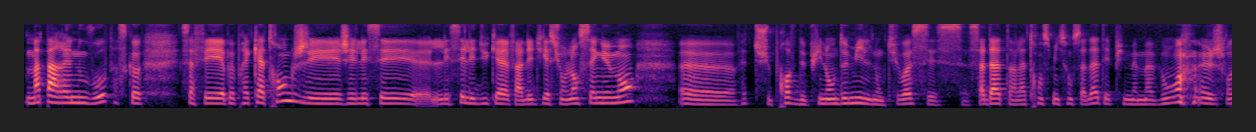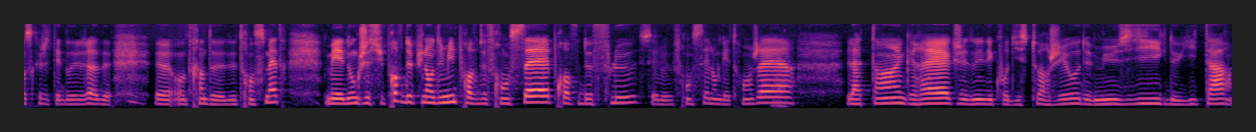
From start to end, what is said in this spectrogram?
m'apparaît nouveau parce que ça fait à peu près 4 ans que j'ai laissé, laissé l'éducation, l'enseignement. Euh, en fait, je suis prof depuis l'an 2000, donc tu vois, ça, date, hein, la transmission, ça date, et puis même avant, je pense que j'étais déjà euh, en train de, de, transmettre. Mais donc, je suis prof depuis l'an 2000, prof de français, prof de FLE, c'est le français langue étrangère latin, grec, j'ai donné des cours d'histoire géo, de musique, de guitare.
